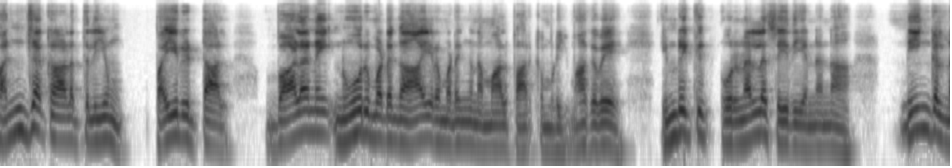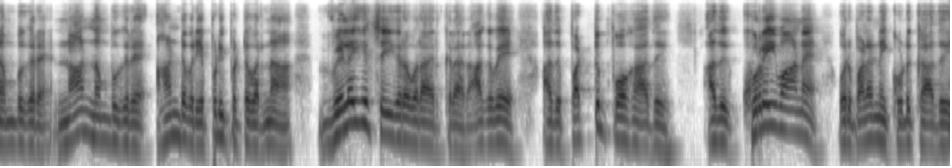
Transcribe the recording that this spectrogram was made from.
பஞ்ச காலத்திலையும் பயிரிட்டால் பலனை நூறு மடங்கு ஆயிரம் மடங்கு நம்மால் பார்க்க முடியும். ஆகவே இன்றைக்கு ஒரு நல்ல செய்தி என்னன்னா நீங்கள் நம்புகிற நான் நம்புகிற ஆண்டவர் எப்படிப்பட்டவர்னா விளைய செய்கிறவரா இருக்கிறார். ஆகவே அது பட்டு போகாது. அது குறைவான ஒரு பலனை கொடுக்காது.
